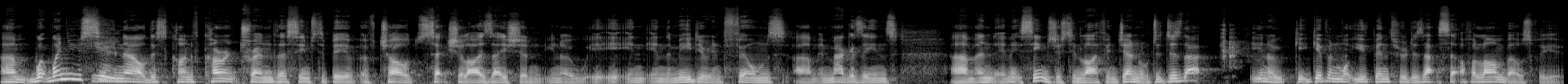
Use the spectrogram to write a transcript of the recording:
Um, when you see yeah. now this kind of current trend there seems to be of, of child sexualization, you know, in, in the media, in films, um, in magazines, um, and, and it seems just in life in general. Does that, you know, given what you've been through, does that set off alarm bells for you?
